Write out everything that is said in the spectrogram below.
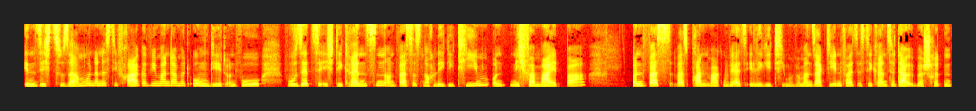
in sich zusammen. Und dann ist die Frage, wie man damit umgeht und wo, wo setze ich die Grenzen und was ist noch legitim und nicht vermeidbar. Und was, was brandmarken wir als illegitim? Und wenn man sagt, jedenfalls ist die Grenze da überschritten,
